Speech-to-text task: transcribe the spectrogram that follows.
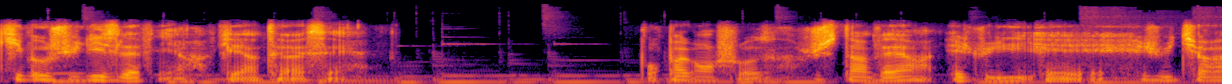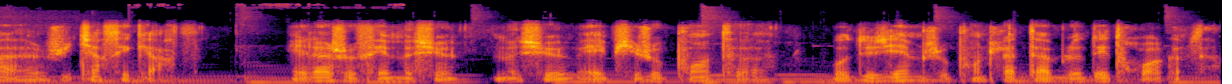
qui veut que je lui dise l'avenir Qui est intéressé? Pour pas grand chose, juste un verre et je lui, et je lui, tire, je lui tire ses cartes. Et là je fais monsieur, monsieur, et puis je pointe euh, au deuxième, je pointe la table des trois comme ça.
